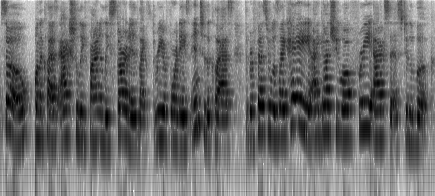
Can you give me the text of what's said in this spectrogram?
So when the class actually finally started, like three or four days into the class, the professor was like, hey, I got you all free access to the book.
